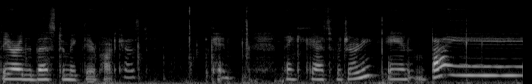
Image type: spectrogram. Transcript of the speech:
they are the best to make their podcast. Okay. Thank you guys for joining, and bye.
